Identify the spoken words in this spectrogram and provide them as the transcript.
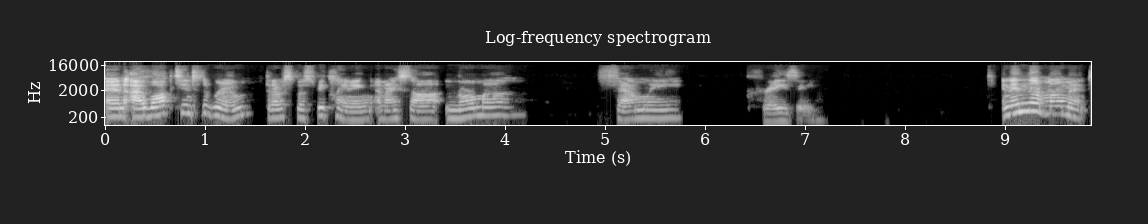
And I walked into the room that I was supposed to be cleaning, and I saw Norma, family, crazy. And in that moment,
